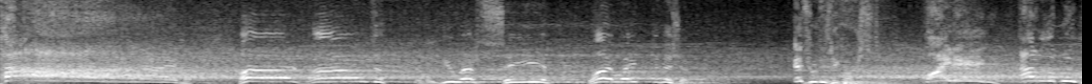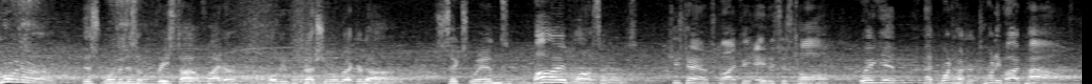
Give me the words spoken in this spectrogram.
time! I round in the UFC flyweight division. Introducing first, fighting out of the blue corner. This woman is a freestyle fighter holding a professional record of six wins, five losses. She stands five feet eight inches tall, weighing in at 125 pounds.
